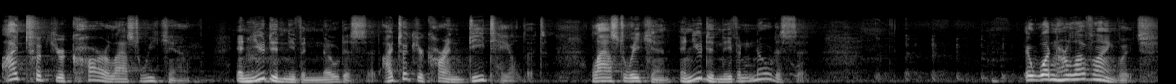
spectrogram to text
I took your car last weekend and you didn't even notice it. I took your car and detailed it last weekend and you didn't even notice it. It wasn't her love language.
